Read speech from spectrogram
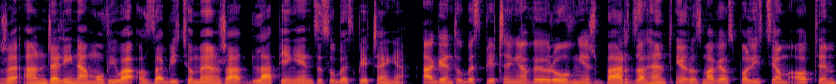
że Angelina mówiła o zabiciu męża dla pieniędzy z ubezpieczenia. Agent ubezpieczeniowy również bardzo chętnie rozmawiał z policją o tym,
